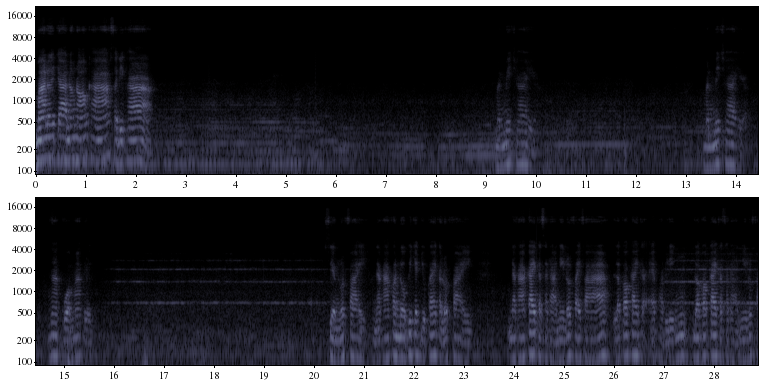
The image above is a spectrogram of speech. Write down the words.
มาเลยจ้าน้องๆค่ะ สวัสดีค่ะ มันไม่ใช่อะ มันไม่ใช่อะ น่ากลัวมากเลย เสียงรถไฟนะคะ คอนโดพี่แจ็คอยู่ใกล้กับรถไฟ นะคะใกล้กับสถานีรถไฟฟ้า แล้วก็ใกล้กับแอร์พอร์ตลิงก์แล้วก็ใกล้กับสถานีรถไฟ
